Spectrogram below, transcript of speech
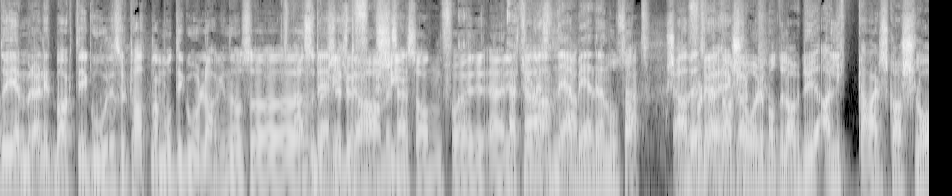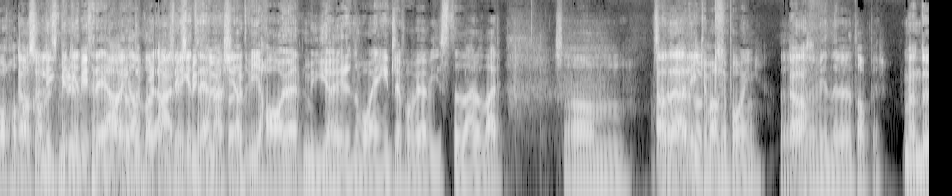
du gjemmer deg litt bak de gode resultatene mot de gode lagene. Og så, Altså, det er du viktig å ha med seg sånn for er jeg tror nesten det er bedre enn motsatt. Ja, For da slår du på en måte lag du allikevel skal slå. Og da Ja, så kan liksom ikke, tre, ja, ja, da kan liksom ikke treneren si at vi har jo et mye høyere nivå, egentlig, for vi har vist det der og der. Så um, selv om det det er er like nok. mange poeng. Ja. Ja. Vinner eller taper. Men du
